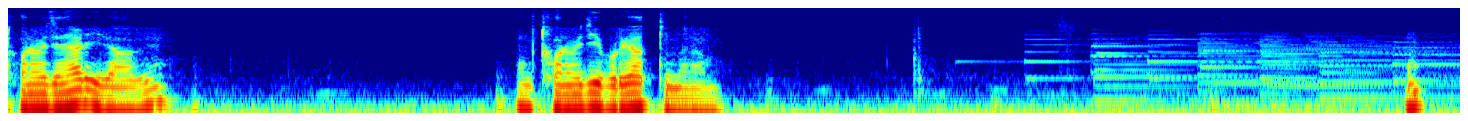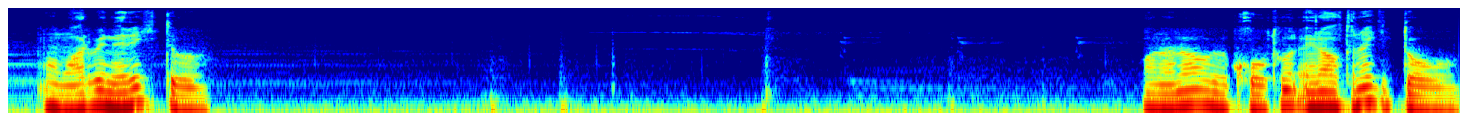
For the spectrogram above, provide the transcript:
Tornavida neredeydi abi? Tornavidayı buraya attım ben ama. Ama harbi nereye gitti bu? Ananı avradım. Koltuğun en altına gitti o.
